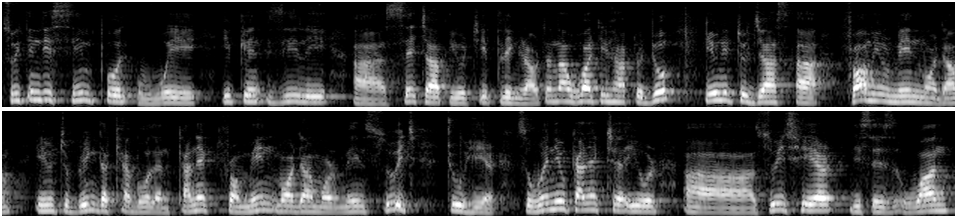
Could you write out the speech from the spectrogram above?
So within this simple way you can easily uh, set up your TP-Link router. Now what you have to do you need to just uh, from your main modem you need to bring the cable and connect from main modem or main switch to here. So when you connect uh, your uh, switch here, this is one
